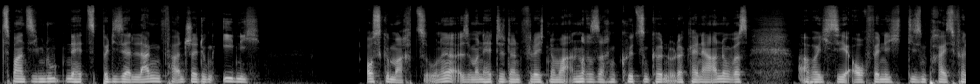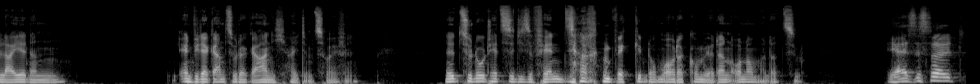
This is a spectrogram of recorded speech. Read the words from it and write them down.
20 Minuten hätte es bei dieser langen Veranstaltung eh nicht ausgemacht, so, ne? Also man hätte dann vielleicht nochmal andere Sachen kürzen können oder keine Ahnung was. Aber ich sehe auch, wenn ich diesen Preis verleihe, dann entweder ganz oder gar nicht, halt im Zweifel. Ne, zur Not hättest du diese Fansachen weggenommen, aber da kommen wir dann auch nochmal dazu. Ja, es ist halt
